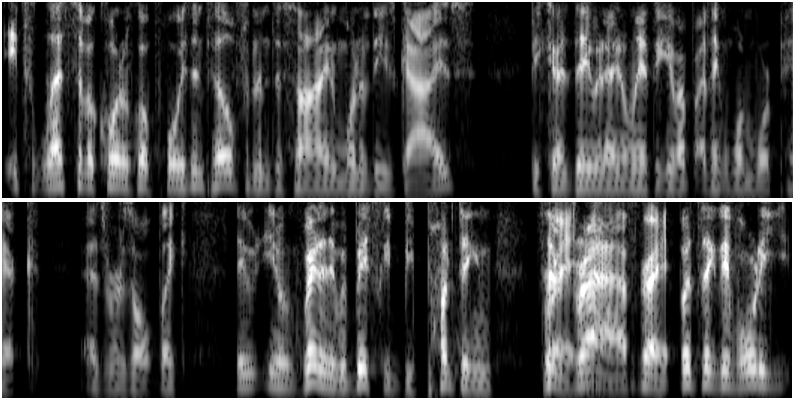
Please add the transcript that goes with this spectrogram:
it's less of a quote unquote poison pill for them to sign one of these guys because they would only have to give up, I think, one more pick as a result. Like they, you know, granted they would basically be punting their Right, draft, right. But it's like they've already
